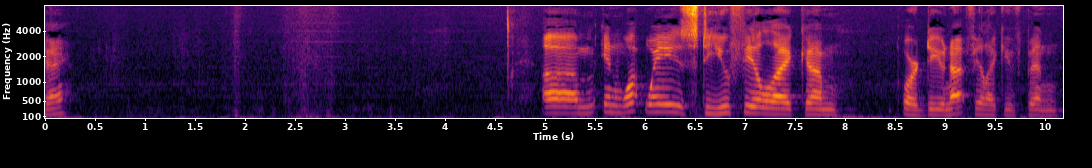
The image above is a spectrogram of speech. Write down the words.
Okay. Um, in what ways do you feel like, um, or do you not feel like you've been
